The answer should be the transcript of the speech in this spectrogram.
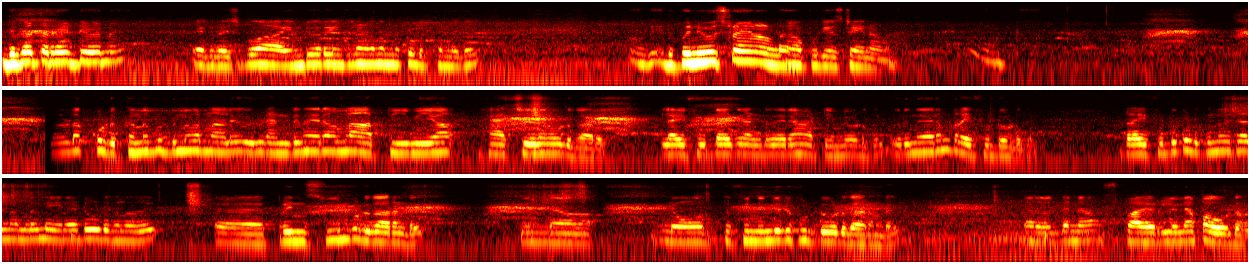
ഇതൊക്കെ എത്ര റേറ്റ് വരുന്നത് ഏകദേശം ഇപ്പോൾ ആയിരം രൂപ റേഞ്ചിലാണ് നമ്മൾ കൊടുക്കുന്നത്. ഇതിപ്പോൾ ന്യൂ സ്ട്രെയിൻ ആണല്ലോ? ആ പുതിയ സ്ട്രെയിനാണ് നമ്മളിവിടെ കൊടുക്കുന്ന ഫുഡ് എന്ന് പറഞ്ഞാൽ ഒരു രണ്ട് നേരം നമ്മൾ ആർട്ടീമിയ ഹാച്ച് ചെയ്താണ് കൊടുക്കാറ്. ലൈഫ് ഫുഡായിട്ട് രണ്ട് നേരം ആർട്ടീമിയ കൊടുക്കും. ഒരു നേരം ഡ്രൈ ഫുഡ് കൊടുക്കും. ഡ്രൈ ഫുഡ് കൊടുക്കുന്ന വെച്ചാൽ നമ്മൾ മെയിനായിട്ട് കൊടുക്കുന്നത്. പ്രിൻസ് വീൻ കൊടുക്കാറുണ്ട്. പിന്നെ നോർത്ത് ഫിന്നിന്റെ ഒരു ഫുഡ് കൊടുക്കാറുണ്ട്. അതുപോലെ തന്നെ സ്പൈറലിന പൗഡർ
